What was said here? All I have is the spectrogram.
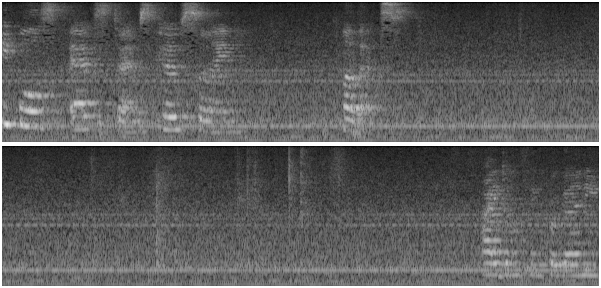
equals x times cosine of x. I don't think we're going to need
